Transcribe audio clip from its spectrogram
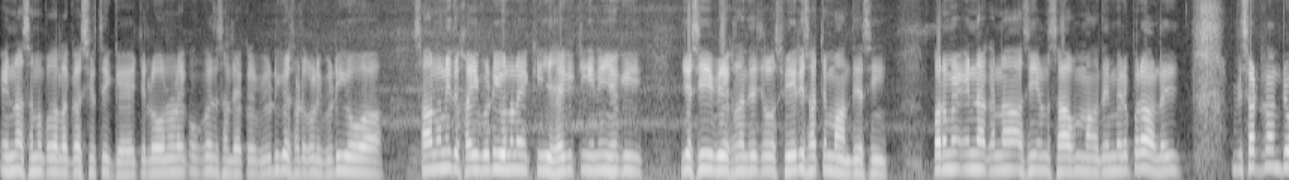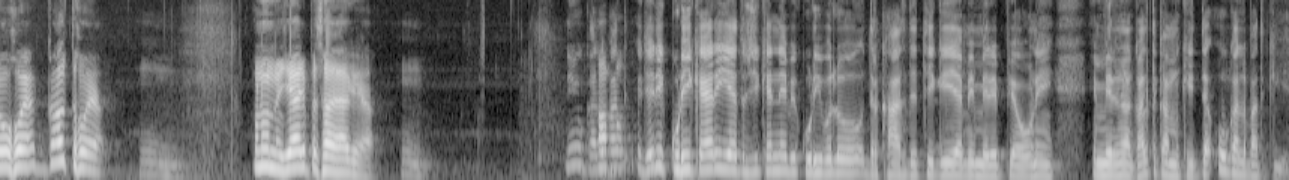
ਇੰਨਾ ਸਾਨੂੰ ਪਤਾ ਲੱਗਾ ਸੀ ਉੱਥੇ ਗਏ ਚਲੋ ਉਹਨਾਂ ਨੇ ਕਿਉਂਕਿ ਸਾਡੇ ਕੋਲ ਵੀਡੀਓ ਸਾਡੇ ਕੋਲ ਵੀਡੀਓ ਆ। ਸਾਨੂੰ ਨਹੀਂ ਦਿਖਾਈ ਵੀਡੀਓ ਉਹਨਾਂ ਨੇ ਕੀ ਹੈਗੀ ਕੀ ਨਹੀਂ ਹੈਗੀ। ਜੇ ਅਸੀਂ ਵੇਖ ਲੈਂਦੇ ਚਲੋ ਸਵੇਰ ਹੀ ਸੱਚ ਮੰਨਦੇ ਅਸੀਂ। ਪਰ ਮੈਂ ਇੰਨਾ ਕਹਿੰਦਾ ਅਸੀਂ ਇਨਸਾਫ ਮੰਗਦੇ ਮੇਰੇ ਭਰਾ ਲਈ ਵੀ ਸਾਡੇ ਨਾਲ ਜੋ ਹੋਇਆ ਗਲਤ ਹੋਇਆ। ਉਹਨੂੰ ਨਜਾਇਜ਼ ਫਸਾਇਆ ਗਿਆ। ਨਹੀਂ ਉਹ ਗੱਲਬਾਤ ਜਿਹੜੀ ਕੁੜੀ ਕਹਿ ਰਹੀ ਹੈ ਤੁਸੀਂ ਕਹਿੰਦੇ ਵੀ ਕੁੜੀ ਵੱਲੋਂ ਦਰਖਾਸਤ ਦਿੱਤੀ ਗਈ ਹੈ ਵੀ ਮੇਰੇ ਪਿਓ ਨੇ ਇਹ ਮੇਰੇ ਨਾਲ ਗਲਤ ਕੰਮ ਕੀਤਾ ਉਹ ਗੱਲਬਾਤ ਕੀ ਹੈ?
